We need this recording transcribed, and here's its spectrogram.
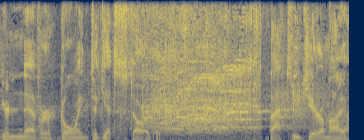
you're never going to get started. Back to Jeremiah.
